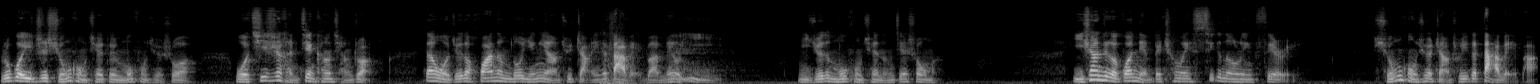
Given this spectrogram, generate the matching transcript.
如果一只雄孔雀对母孔雀说：“我其实很健康强壮，但我觉得花那么多营养去长一个大尾巴没有意义。”你觉得母孔雀能接受吗？以上这个观点被称为 signaling theory。雄孔雀长出一个大尾巴，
